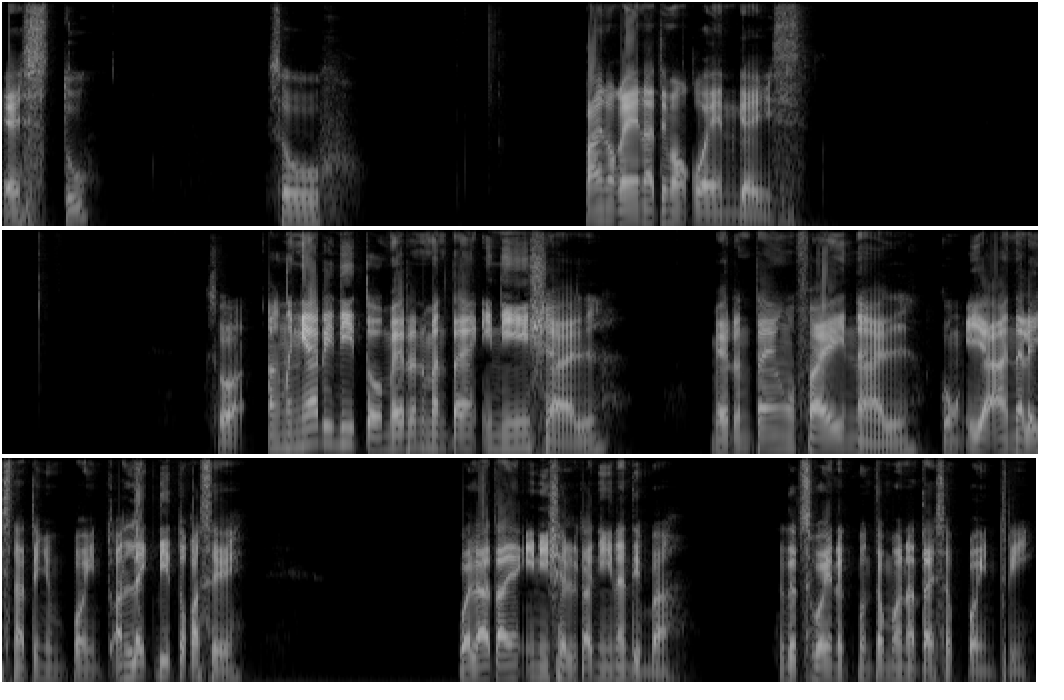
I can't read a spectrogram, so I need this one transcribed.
S2. So, paano kaya natin makukuha yan, guys? So, ang nangyari dito, meron naman tayong initial, meron tayong final, kung i-analyze natin yung point. Unlike dito kasi, wala tayong initial kanina, di ba? So, that's why nagpunta muna tayo sa point 3.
